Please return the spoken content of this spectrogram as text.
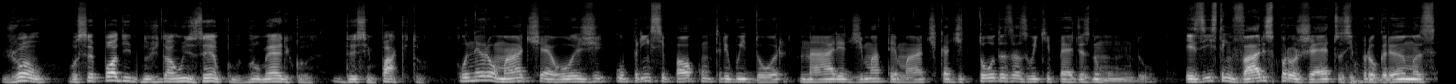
João, você pode nos dar um exemplo numérico desse impacto? O Neuromate é hoje o principal contribuidor na área de matemática de todas as Wikipédias do mundo. Existem vários projetos e programas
